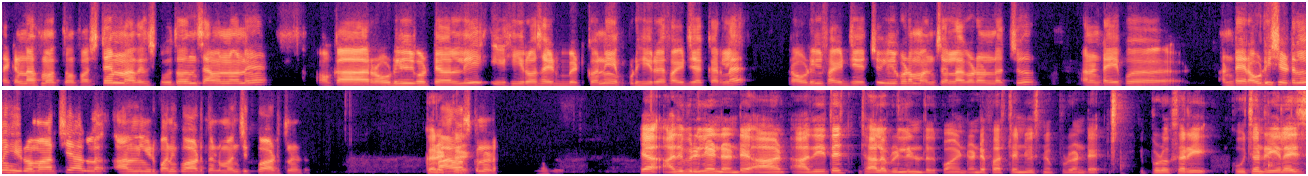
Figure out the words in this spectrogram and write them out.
సెకండ్ హాఫ్ మొత్తం. ఫస్ట్ టైం నాకు తెలిసి టూ థౌజండ్ సెవెన్లోనే ఒక రౌడీలు కొట్టే వాళ్ళు ఈ హీరో సైడ్ పెట్టుకొని ఎప్పుడు హీరో ఫైట్ చేయక్కర్లే. రౌడీలు ఫైట్ చేయొచ్చు. వీళ్ళు కూడా మంచోళ్ళ కూడా ఉండొచ్చు అనే టైప్ అంటే రౌడీ షీటల్ని హీరో మార్చి వాళ్ళు వాళ్ళని ఈడు పనికి వాడుతున్నాడు మంచికి వాడుతున్నాడు. రాసుకున్నాడు యా అది బ్రిలియంట్ అంటే అది అయితే చాలా బ్రిలియంట్ ఉంటుంది పాయింట్ అంటే ఫస్ట్ టైం చూసినప్పుడు అంటే ఇప్పుడు ఒకసారి కూర్చొని రియలైజ్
